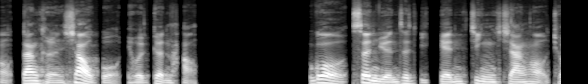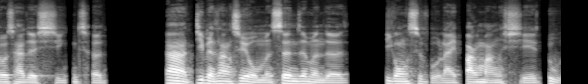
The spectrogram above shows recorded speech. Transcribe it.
哦，这样可能效果也会更好。不过圣元这几天进香哈求财的行程，那基本上是由我们圣真门的地公师傅来帮忙协助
